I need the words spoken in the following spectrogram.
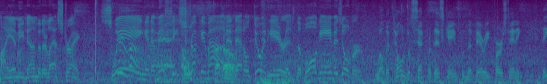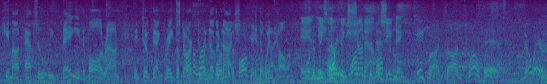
Miami down to their last strike. Swing and a miss. He struck him out, out. and that'll do it here as the ball game is over. Well, the tone was set for this game from the very first inning. They came out absolutely banging the ball around and took that great The start to another score for the notch ball in the win tonight. column. And For the 8 Washington nothing shutout this Nationals, evening. Eight runs on 12 hits. No errors.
